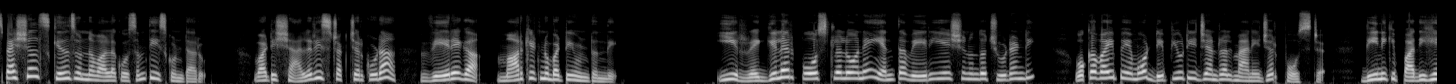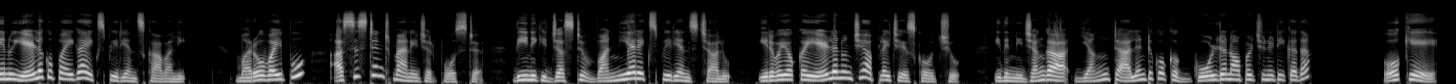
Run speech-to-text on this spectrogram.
స్పెషల్ స్కిల్స్ ఉన్నవాళ్ళ కోసం తీసుకుంటారు. వాటి శాలరీ స్ట్రక్చర్ కూడా వేరేగా మార్కెట్ను బట్టి ఉంటుంది. ఈ రెగ్యులర్ పోస్ట్లలోనే ఎంత వేరియేషన్ ఉందో చూడండి. ఒకవైపేమో డిప్యూటీ జనరల్ మేనేజర్ పోస్ట్. దీనికి పదిహేను ఏళ్ళకు పైగా ఎక్స్పీరియన్స్ కావాలి. మరోవైపు అసిస్టెంట్ మేనేజర్ పోస్ట్. దీనికి జస్ట్ వన్ ఇయర్ ఎక్స్పీరియన్స్ చాలు. ఇరవై ఒక్క ఏళ్ళ నుంచే అప్లై చేసుకోవచ్చు. ఇది నిజంగా యంగ్ టాలెంట్కు ఒక గోల్డెన్ ఆపర్చునిటీ కదా? ఓకే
